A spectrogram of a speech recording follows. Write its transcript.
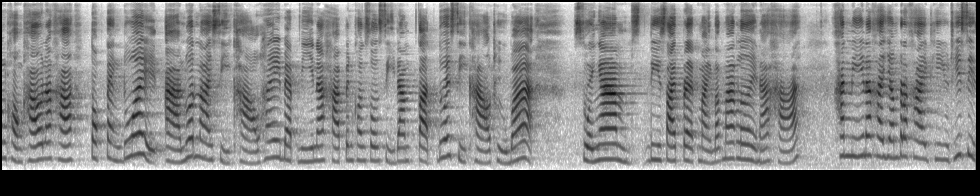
ลของเขานะคะ ตกแต่งด้วยอ่าลวดลายสีขาวให้แบบนี้นะคะ เป็นคอนโซลสีดำตัดด้วยสีขาวถือว่า สวยงามดีไซน์แปลกใหม่มาก ๆ เลยนะคะ คันนี้นะคะย้ำราคาอีกทีอยู่ที่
